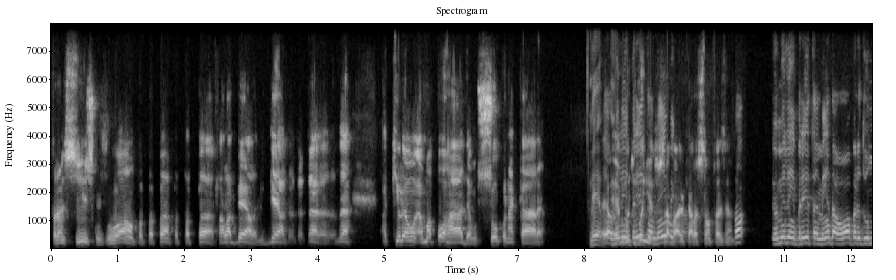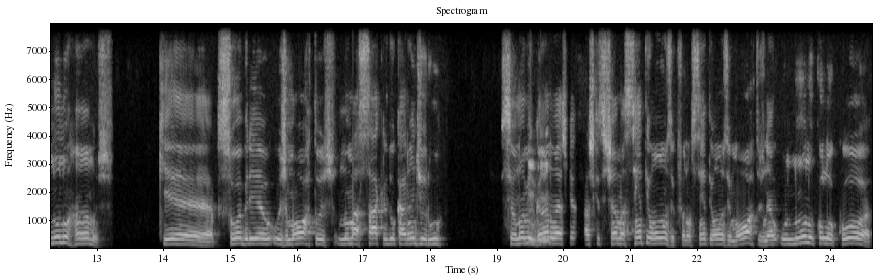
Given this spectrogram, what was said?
Francisco, João, papapá, papapá, Fala Bela, Miguel, tá, tá, tá, aquilo é, um, é, uma porrada, é um soco na cara. É, é muito bonito o trabalho que elas estão fazendo. Eu me lembrei também da obra do Nuno Ramos, que é sobre os mortos no massacre do Carandiru. Se eu não me uhum. engano, acho, que, acho que se chama 111, que foram 111 mortos. Né? O Nuno colocou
